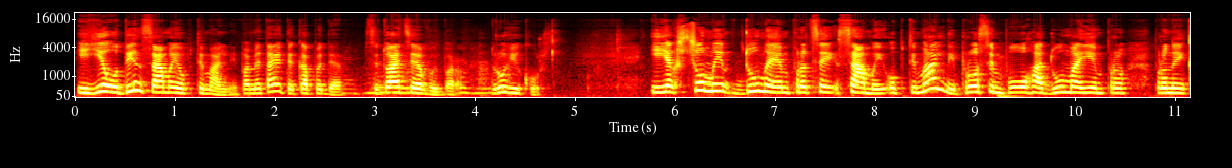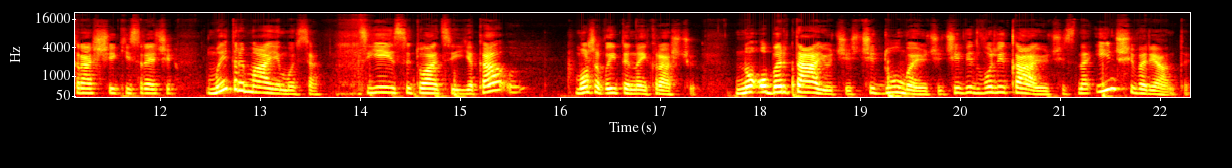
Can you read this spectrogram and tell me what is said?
І є один самий оптимальний. Пам'ятаєте, КПД, ситуація вибору, другий курс. І якщо ми думаємо про цей самий оптимальний, просимо Бога, думаємо про, про найкращі якісь речі, ми тримаємося цієї ситуації, яка може вийти найкращою. Но обертаючись, чи думаючи, чи відволікаючись на інші варіанти,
